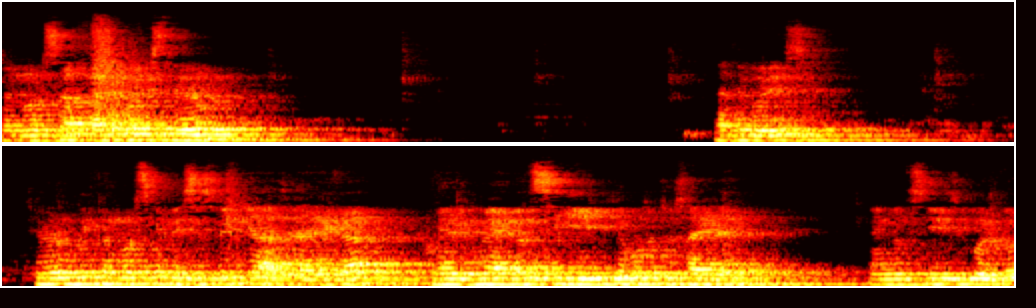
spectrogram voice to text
converse of Pythagoras theorem Pythagoras theorem की कन्वर्स के बेसिस पे क्या आ जाएगा? मैं लिखूँगा एंगल सी ए बी के बोलो जो साइड है. Angle C is equal to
